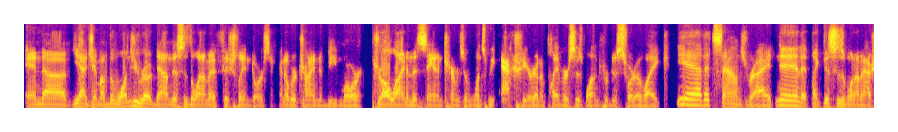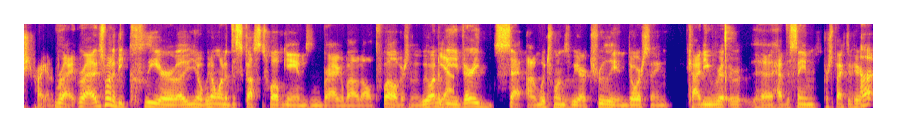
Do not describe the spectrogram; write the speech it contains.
And uh, yeah, Jim, of the ones you wrote down, this is the one I'm officially endorsing. I know we're trying to be more draw a line in the sand in terms of ones we actually are going to play versus ones we're just sort of like, yeah, that sounds right. Nah, that like this is one I'm actually probably going to. Right, right. I just want to be clear. Uh, you know, we don't want to discuss 12 games and brag about all 12 or something. We want to yeah. be very set on which ones we are truly endorsing Ky, do you uh, have the same perspective here? Uh,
